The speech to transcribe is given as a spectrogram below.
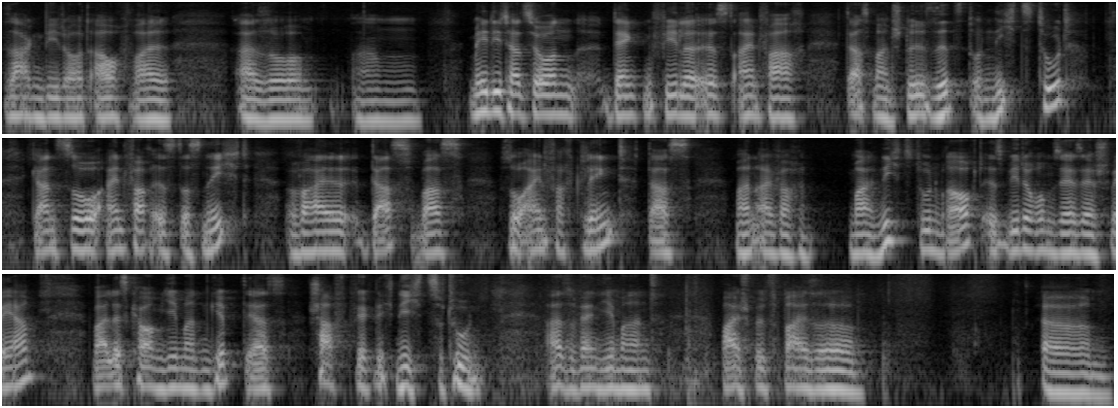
sagen die dort auch, weil also ähm, Meditation, denken viele, ist einfach, dass man still sitzt und nichts tut. Ganz so einfach ist das nicht, weil das, was so einfach klingt, dass man einfach mal nichts tun braucht, ist wiederum sehr, sehr schwer, weil es kaum jemanden gibt, der es schafft, wirklich nichts zu tun. Also wenn jemand beispielsweise ähm,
